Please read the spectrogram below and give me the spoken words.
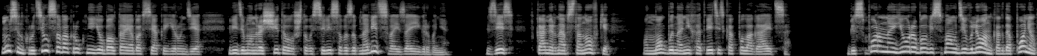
Мусин крутился вокруг нее, болтая обо всякой ерунде. Видимо, он рассчитывал, что Василиса возобновит свои заигрывания. Здесь, в камерной обстановке, он мог бы на них ответить, как полагается. Бесспорно, Юра был весьма удивлен, когда понял,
